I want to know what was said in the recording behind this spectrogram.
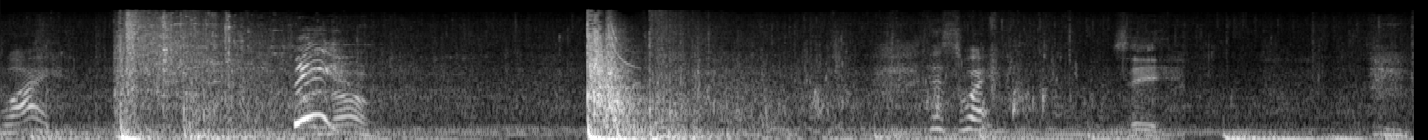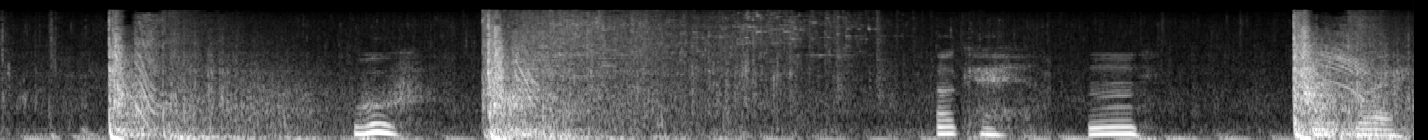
Why? No. This way. See, Woo. Okay. Mm. This way.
